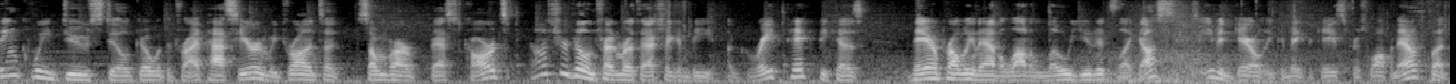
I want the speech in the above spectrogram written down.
think we do still go with the dry pass here, and we draw into some of our best cards. Not sure if Villentretenmerth actually going to be a great pick, because they are probably going to have a lot of low units like us. So even Geralt, you can make the case for swapping out, but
